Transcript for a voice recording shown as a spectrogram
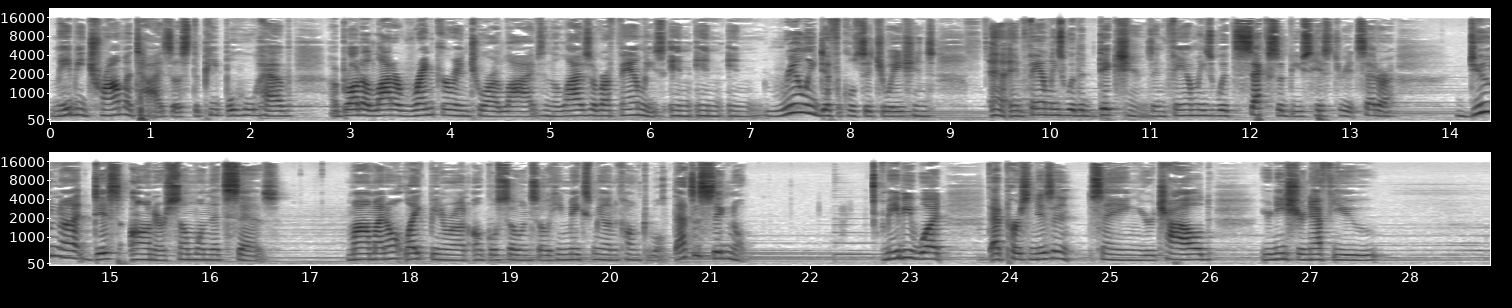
maybe traumatized us, the people who have uh, brought a lot of rancor into our lives and the lives of our families in, in, in really difficult situations, and families with addictions, and families with sex abuse history, etc. Do not dishonor someone that says, Mom, I don't like being around Uncle so and so. He makes me uncomfortable. That's a signal. Maybe what that person isn't saying, your child, your niece, your nephew,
